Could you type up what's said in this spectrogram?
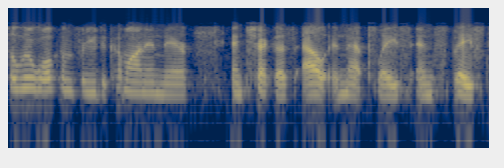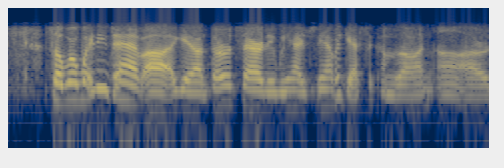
So we're welcome for you to come on in there and check us out in that place and space. So we're waiting to have uh, again on third Saturday we usually have a guest that comes on, uh, our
